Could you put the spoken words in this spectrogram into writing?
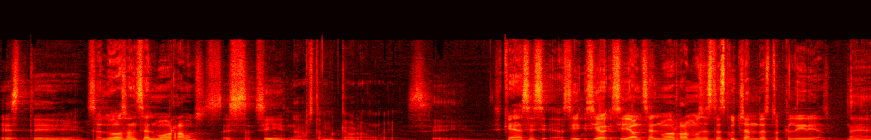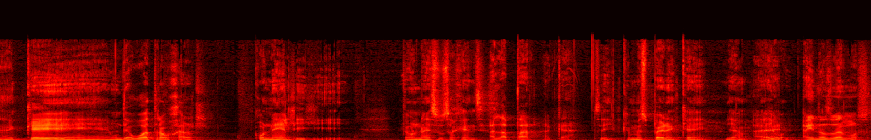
Este... Saludos, Anselmo Ramos. sí, no, está muy cabrón, güey. Sí. Que así, si, si, Anselmo Ramos está escuchando esto, ¿qué le dirías? Eh, que un día voy a trabajar con él y en una de sus agencias. A la par, acá. Sí, que me esperen, que ya, ahí voy. Ahí nos vemos.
